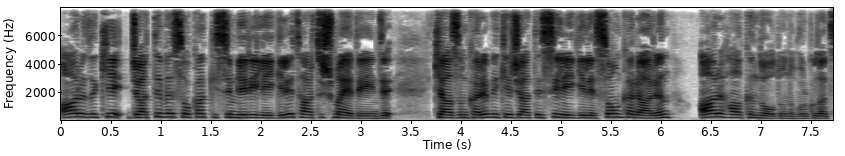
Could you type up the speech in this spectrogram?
Ağrı'daki cadde ve sokak isimleriyle ilgili tartışmaya değindi. Kazım Karabekir Caddesi ile ilgili son kararın Ağrı halkında olduğunu vurguladı.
